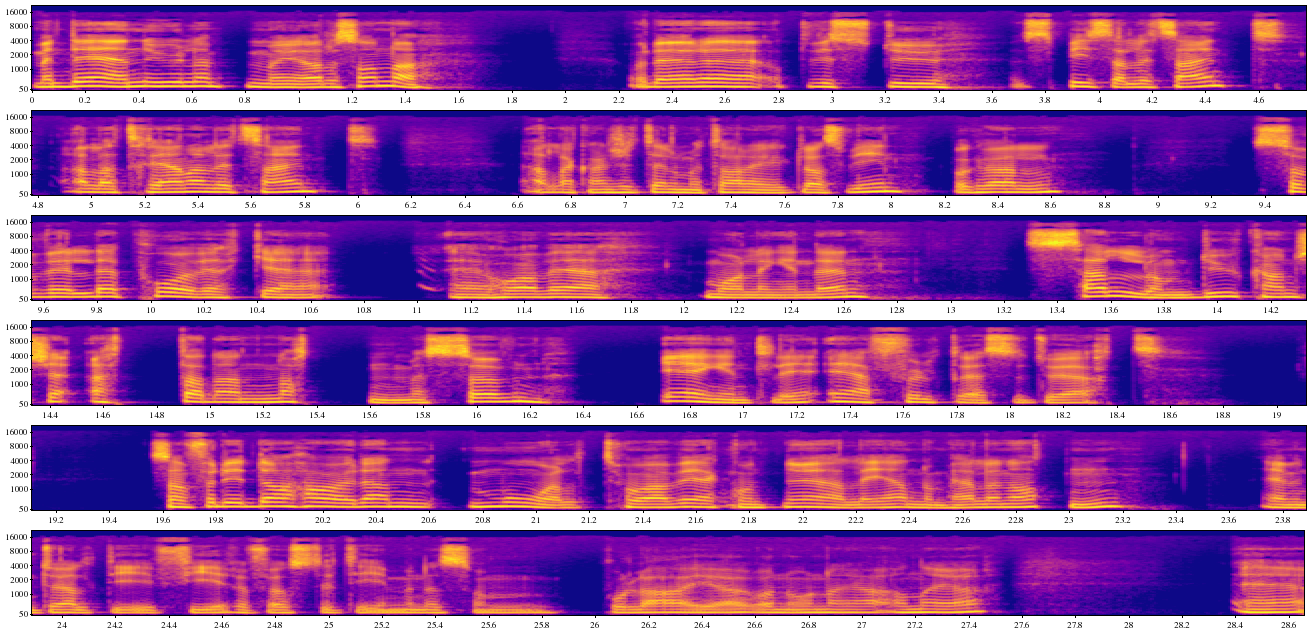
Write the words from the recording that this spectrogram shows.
Men det er en ulempe med å gjøre det sånn, da. Og det er det at hvis du spiser litt seint, eller trener litt seint, eller kanskje til og med tar deg et glass vin på kvelden, så vil det påvirke HV-målingen eh, din, selv om du kanskje etter den natten med søvn egentlig er fullt restituert. Fordi da har jo den målt HV kontinuerlig gjennom hele natten, eventuelt de fire første timene som Polar gjør, og noen andre gjør. Eh,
